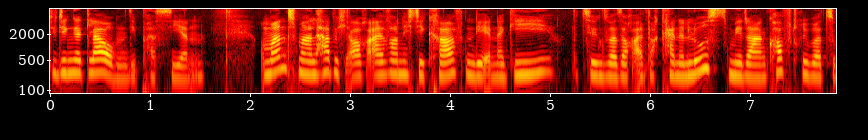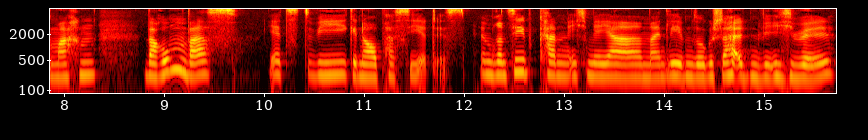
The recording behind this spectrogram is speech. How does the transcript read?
die Dinge glauben, die passieren. Und manchmal habe ich auch einfach nicht die Kraft und die Energie, beziehungsweise auch einfach keine Lust, mir da einen Kopf drüber zu machen, warum was jetzt wie genau passiert ist. Im Prinzip kann ich mir ja mein Leben so gestalten, wie ich will,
